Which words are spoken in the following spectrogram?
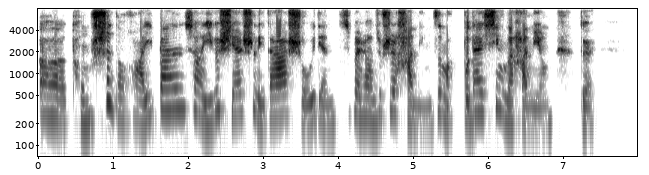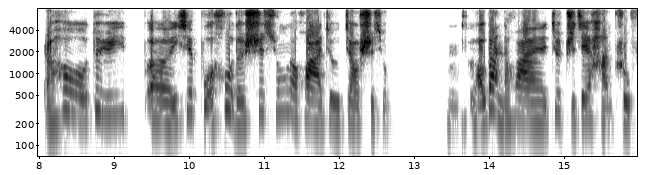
呃，同事的话，一般像一个实验室里，大家熟一点，基本上就是喊名字嘛，不带姓的喊名。对，然后对于呃一些博后的师兄的话，就叫师兄。嗯，老板的话就直接喊 proof。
